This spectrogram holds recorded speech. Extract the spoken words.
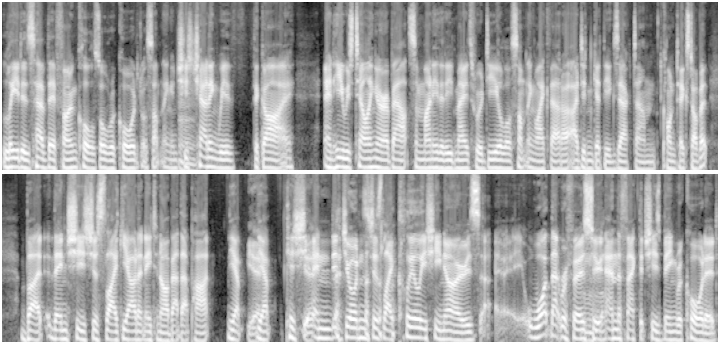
leaders have their phone calls all recorded or something, and she's hmm. chatting with the guy, and he was telling her about some money that he'd made through a deal or something like that. I, I didn't get the exact um, context of it, but then she's just like, "Yeah, I don't need to know about that part." Yep, Yeah. yep. Because Yeah. and Jordan's just like clearly she knows uh, what that refers Mm-hmm. to, and the fact that she's being recorded.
